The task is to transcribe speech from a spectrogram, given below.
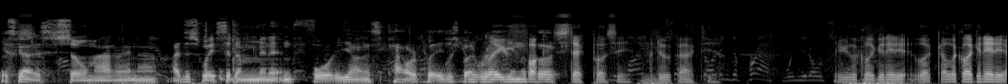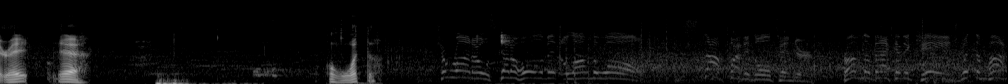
This guy is so mad right now. I just wasted a minute and 40 on this power play just by Hold ragging the fucking puck. stick, pussy. I'm gonna do it back to you. starting to press when you don't score. You look like an idiot. Look, I look like an idiot, right? Yeah. Oh, what the? Toronto's got a hold of it along the wall. Stopped by the goaltender. From the back of the cage with the puck.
